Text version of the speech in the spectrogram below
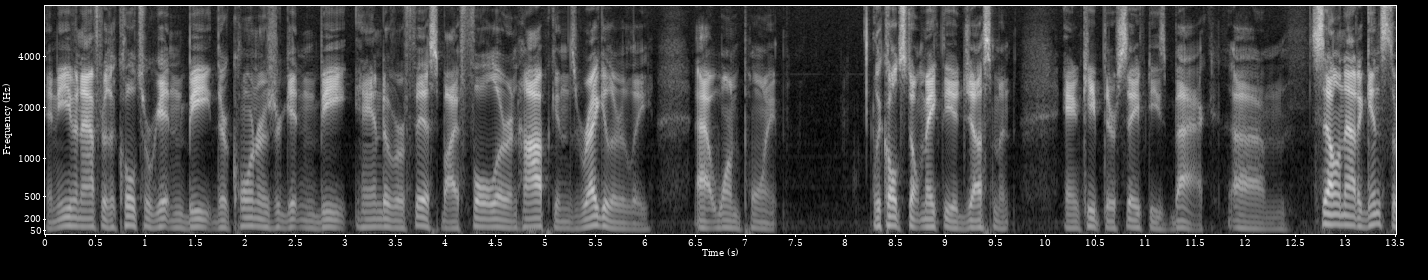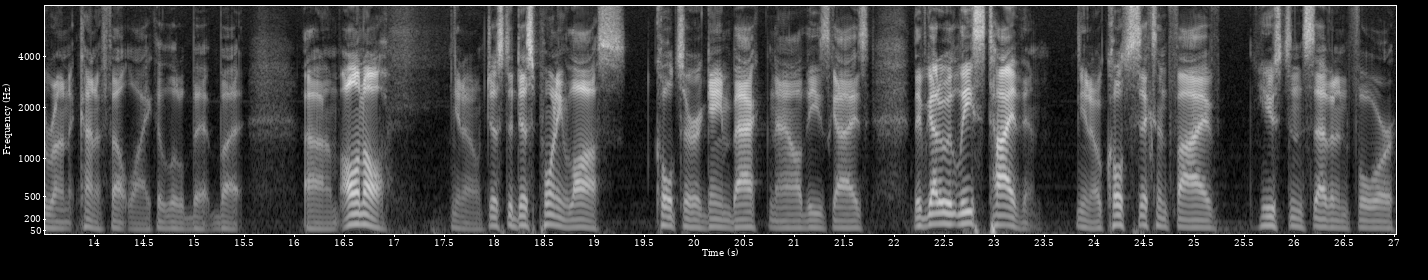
and even after the Colts were getting beat, their corners were getting beat hand over fist by Fuller and Hopkins regularly at one point. The Colts don't make the adjustment and keep their safeties back. Um, selling out against the run, it kind of felt like a little bit, but um, all in all, you know, just a disappointing loss. Colts are a game back now. These guys, they've got to at least tie them. You know, Colts six and five, Houston seven and four.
